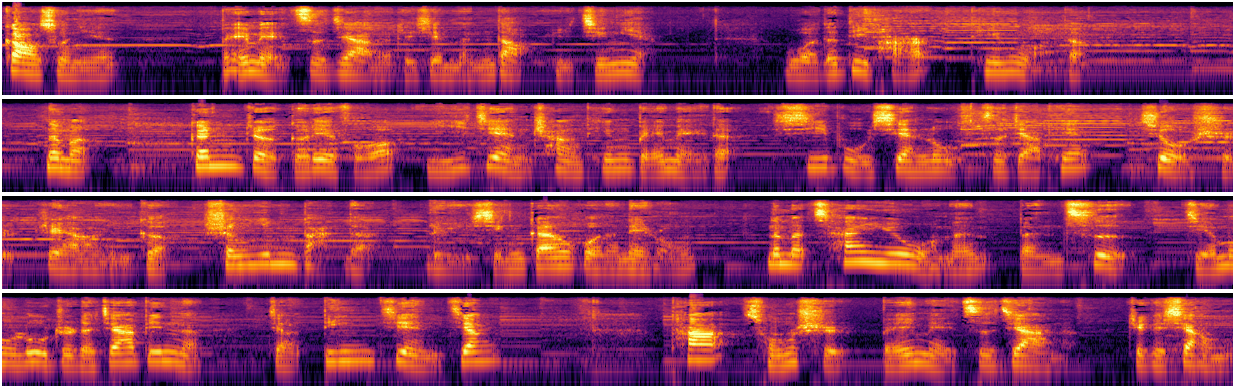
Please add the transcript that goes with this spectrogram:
告诉您北美自驾的这些门道与经验。我的地盘儿听我的。那么，跟着格列佛一键畅听北美的西部线路自驾篇，就是这样一个声音版的旅行干货的内容。那么，参与我们本次节目录制的嘉宾呢，叫丁建江，他从事北美自驾呢这个项目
